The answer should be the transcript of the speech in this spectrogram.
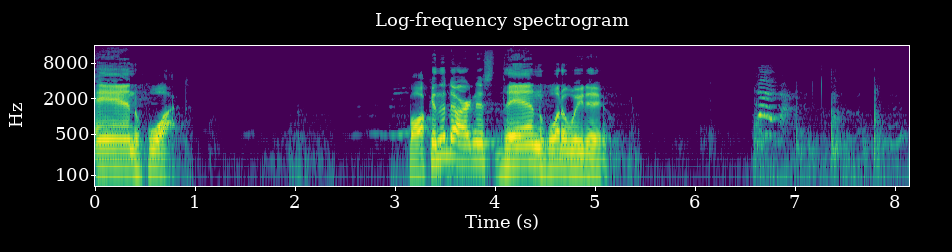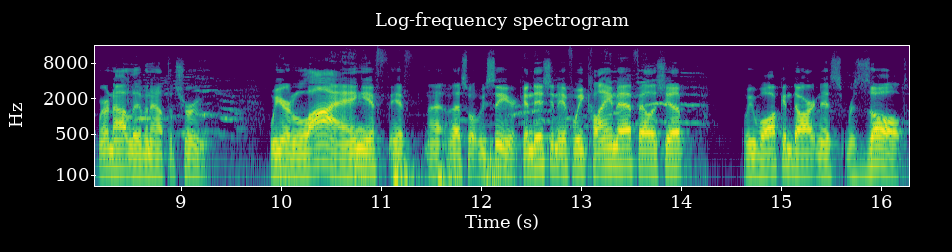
and what? Walk in the darkness, then what do we do? We're not living out the truth. We are lying if, if uh, that's what we see here. Condition if we claim to have fellowship, we walk in darkness. Result,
